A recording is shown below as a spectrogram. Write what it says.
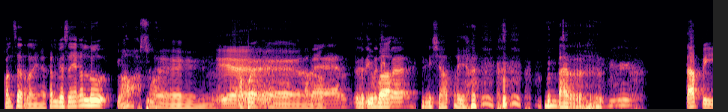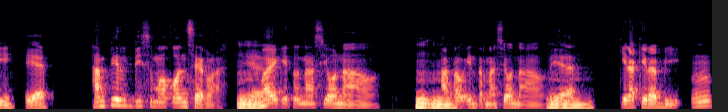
konser lah ya. Kan biasanya kan lu, ya slang, Iya. KPR. KPR. Tiba-tiba ini siapa ya? Bentar. Tapi Iya. Hampir di semua konser lah, Hmm. baik itu nasional Mm-mm. atau internasional, Iya. Mm. kira-kira bi Hmm.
